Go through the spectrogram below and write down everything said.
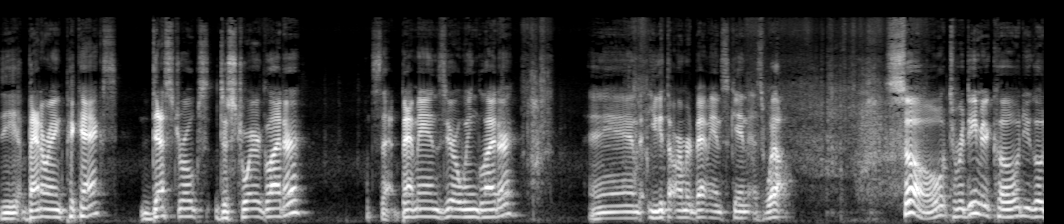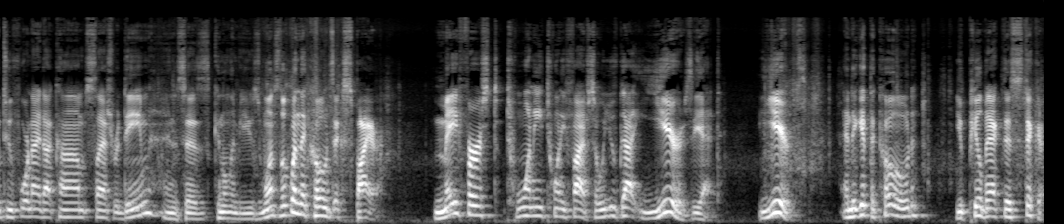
the Batarang pickaxe, Deathstroke's destroyer glider. What's that? Batman zero wing glider, and you get the armored Batman skin as well. So to redeem your code, you go to Fortnite.com slash redeem, and it says can only be used once. Look when the codes expire. May 1st, 2025. So you've got years yet. Years. And to get the code, you peel back this sticker.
